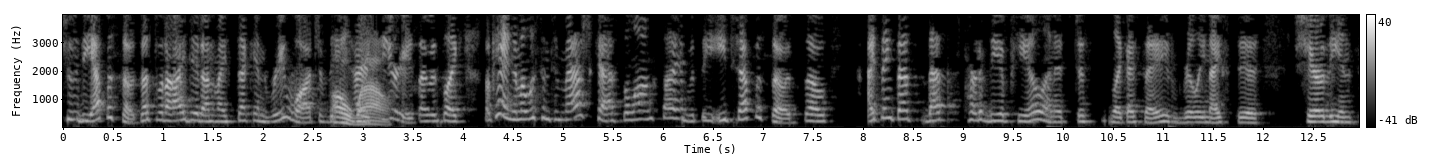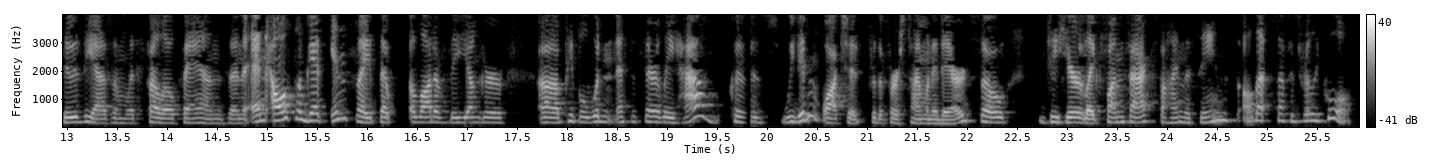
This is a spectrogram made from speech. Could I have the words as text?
to the episodes. That's what I did on my second rewatch of the Oh, entire wow. series. I was like, okay, I'm going to listen to Mashcast alongside with the each episode. So I think that's, that's part of the appeal. And it's just, like I say, really nice to share the enthusiasm with fellow fans and, and also get insight that a lot of the younger, uh, people wouldn't necessarily have because we didn't watch it for the first time when it aired. So to hear like fun facts behind the scenes, all that stuff is really cool.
